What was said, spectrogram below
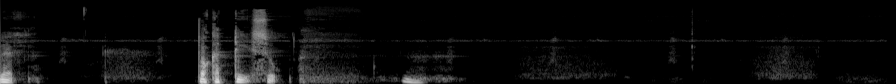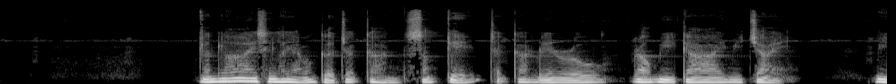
แบบปกติสุข นั้นหลายสิ่งหลายอย่างมันเกิดจากการสังเกตจากการเรียนรู้ เรามีกายมีใจ มี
